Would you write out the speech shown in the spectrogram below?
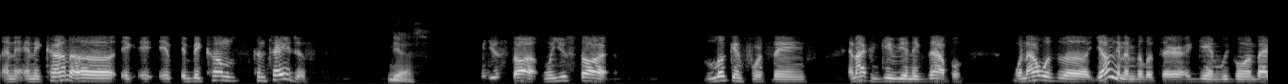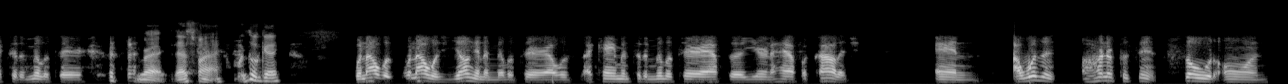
and and it kind of uh, it, it it becomes contagious. Yes. When you start when you start looking for things, and I can give you an example. When I was uh, young in the military, again, we're going back to the military. right, that's fine. It's okay. When I was when I was young in the military, I was I came into the military after a year and a half of college, and I wasn't hundred percent sold on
